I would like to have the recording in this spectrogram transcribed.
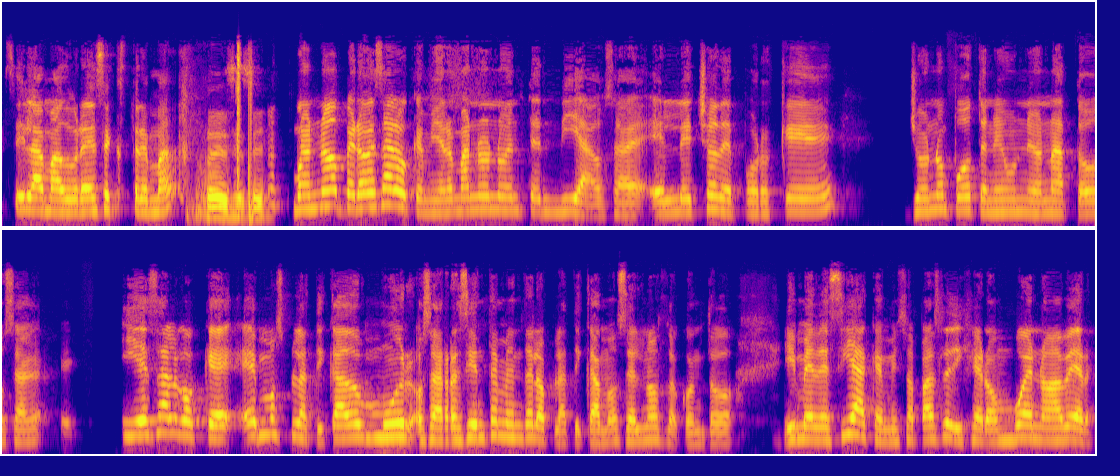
Sí, la madurez extrema. Sí, sí, sí. Bueno, pero es algo que mi hermano no entendía, o sea, el hecho de por qué yo no puedo tener un neonato, o sea, eh, y es algo que hemos platicado muy, o sea, recientemente lo platicamos, él nos lo contó y me decía que mis papás le dijeron, bueno, a ver,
